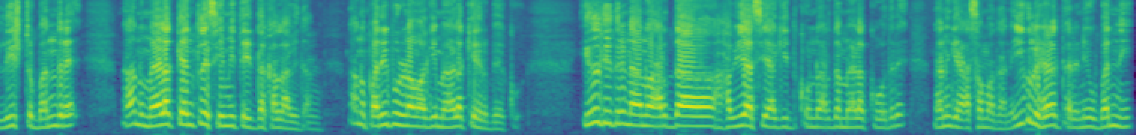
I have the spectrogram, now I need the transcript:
ಲೀಸ್ಟ್ ಬಂದರೆ ನಾನು ಮೇಳಕ್ಕೆ ಅಂತಲೇ ಸೀಮಿತ ಇದ್ದ ಕಲಾವಿದ. ನಾನು ಪರಿಪೂರ್ಣವಾಗಿ ಮೇಳಕ್ಕೆ ಇರಬೇಕು. ಇಲ್ದಿದ್ರೆ ನಾನು ಅರ್ಧ ಹವ್ಯಾಸಿಯಾಗಿ ಇದ್ಕೊಂಡು ಅರ್ಧ ಮೇಳಕ್ಕೆ ಹೋದರೆ ನನಗೆ ಅಸಮಾಧಾನ. ಈಗಲೂ ಹೇಳ್ತಾರೆ ನೀವು ಬನ್ನಿ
